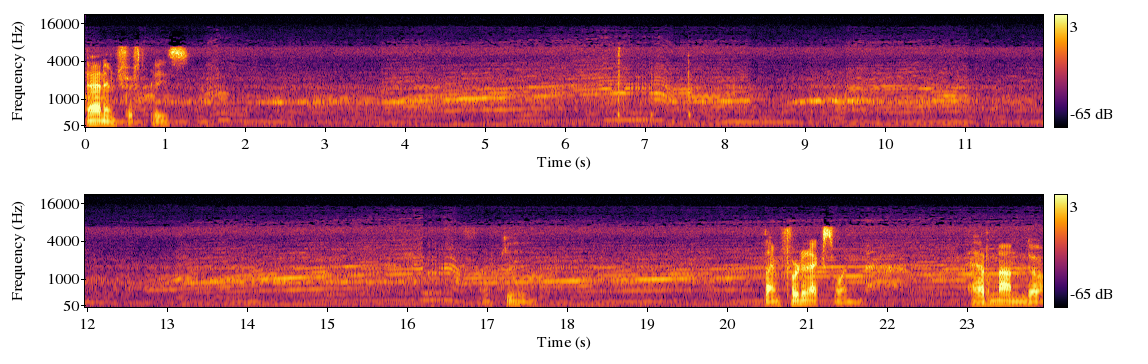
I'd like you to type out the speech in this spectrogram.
And in fifth place. Okay. Time for the next one. Hernando,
